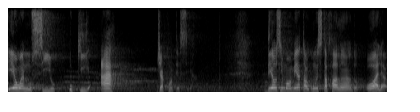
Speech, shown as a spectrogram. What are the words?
Eu anuncio o que há de acontecer. Deus, em momento algum, está falando: olha,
